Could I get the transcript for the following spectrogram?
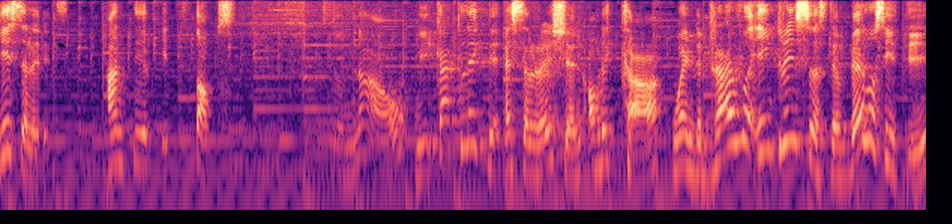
decelerates until it stops. Now, we calculate the acceleration of the car when the driver increases the velocity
